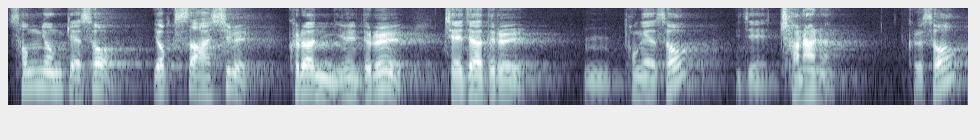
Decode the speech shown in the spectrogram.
성령께서 역사하실 그런 일들을 제자들을 음, 통해서 이제 전하는 그래서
